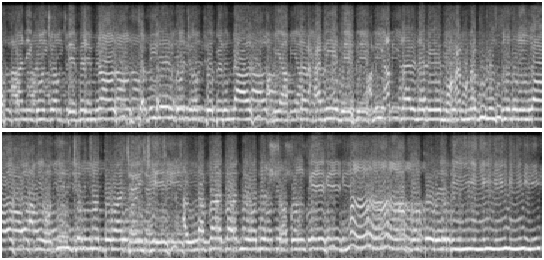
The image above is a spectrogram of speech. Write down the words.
আসমানি গজব দেবেন না, জমিনের গজব দেবেন না। আমি আপনার হাবিব, আমি আপনার নবী মুহাম্মদুর রাসূলুল্লাহ। আমি ওদের জন্য দোয়া চাইছি। আল্লাহ আপনি ওদের সকলকে মাফ করে দিন।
